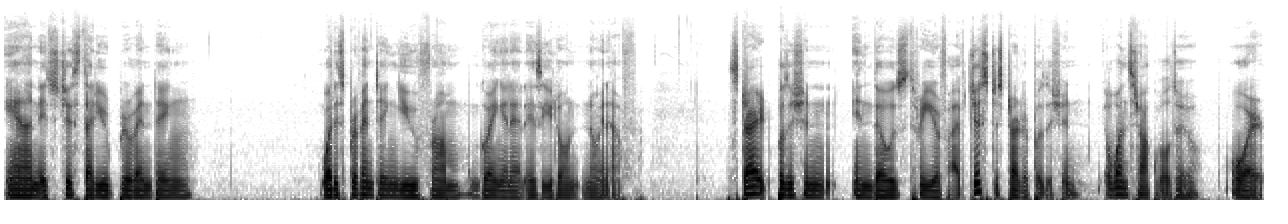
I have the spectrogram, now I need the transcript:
And it's just that you're preventing what is preventing you from going in it is you don't know enough. Start position in those three or five, just to start a position. One stock will do. Or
